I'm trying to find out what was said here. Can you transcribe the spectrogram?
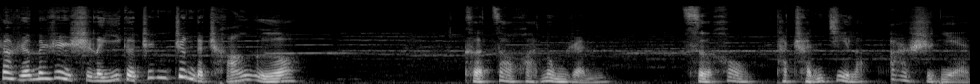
让人们认识了一个真正的嫦娥。可造化弄人，此后她沉寂了二十年，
